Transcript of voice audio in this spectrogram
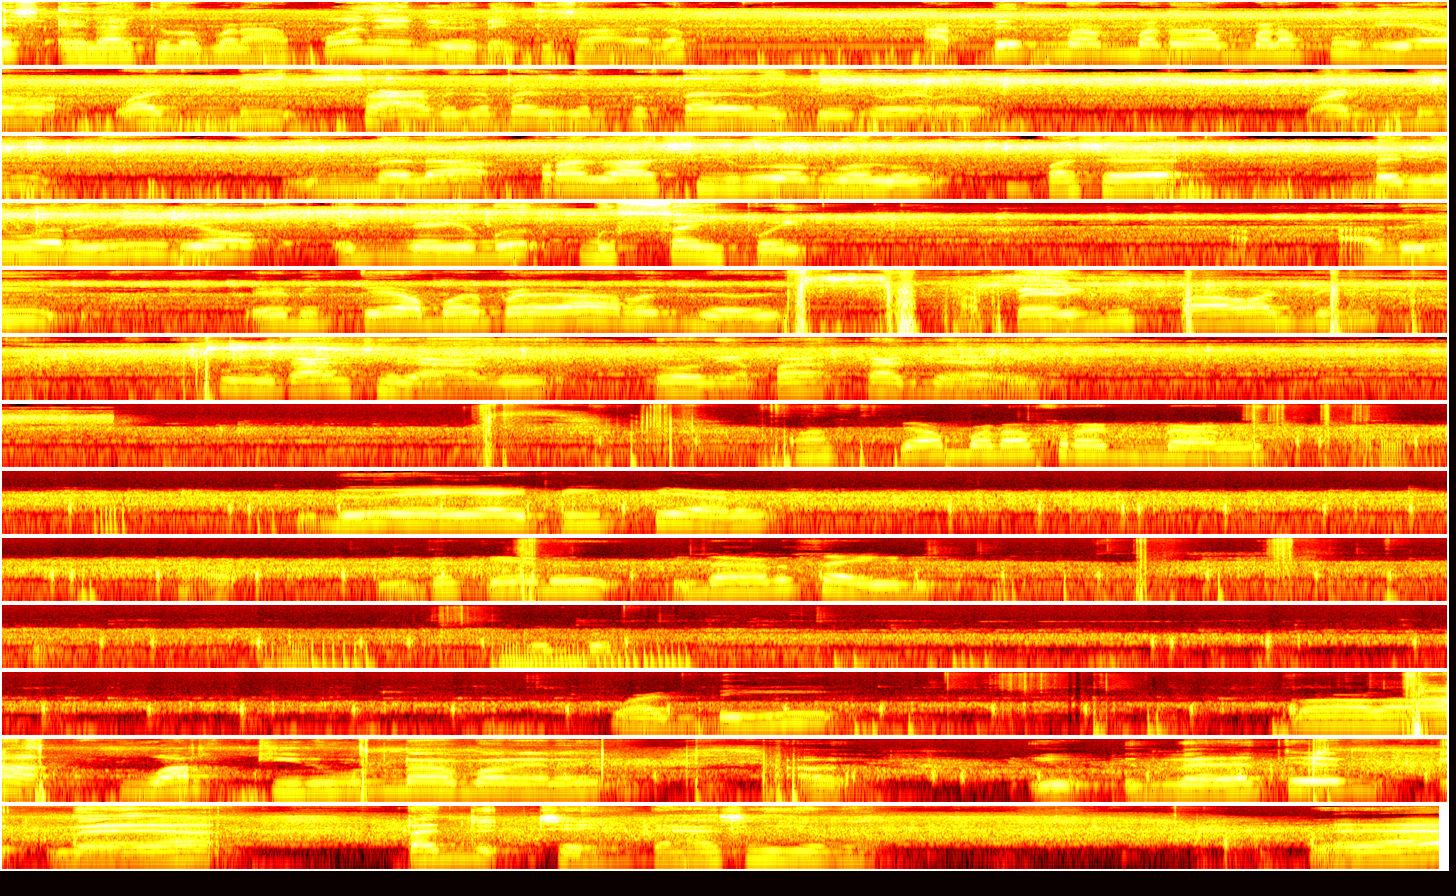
Guys, എല്ലാവർക്കും നമ്മുടെ പുതിയ വീഡിയോയ്ക്ക് സ്വാഗതം. അപ്പം നമ്മൾ നമ്മുടെ പുതിയ വണ്ടി സാമിനെ പരിചയപ്പെടുത്താൻ ഇറക്കിയിരിക്കുകയാണ് വണ്ടി ഇന്നലെ പ്രകാശിന്ന് വന്നുള്ളൂ പക്ഷേ ഡെലിവറി വീഡിയോ എങ്ങനെയും മിസ്സായിപ്പോയി അത് എഡിറ്റ് ചെയ്യാൻ പോയപ്പോഴേ അറിഞ്ഞത്. അപ്പോൾ എനിക്ക് ഇപ്പം ആ വണ്ടി ഫുൾ കാണിച്ചതാണ് തോന്നിയപ്പോൾ തോന്നി. അപ്പം കാണിച്ചു ഫസ്റ്റ് നമ്മുടെ ഫ്രണ്ടാണ് ഇത് എ ഐ ടി പി ആണ്. ഇതൊക്കെയാണ് ഇതാണ് സൈഡ് വണ്ടി. നാളെ വർക്കിന് ഉണ്ടാകാൻ പറയണ ഇന്നലെ തഞ്ച് ചേ ഡാൻസ് കളിക്കുന്നത് ഇന്നലെ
